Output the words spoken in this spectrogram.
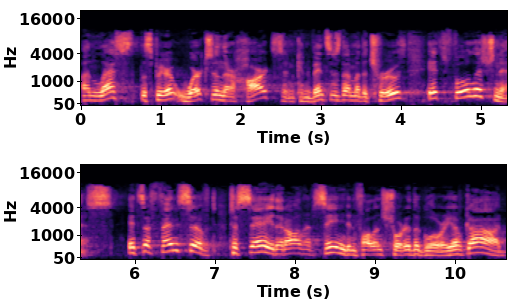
unless the Spirit works in their hearts and convinces them of the truth, it's foolishness. It's offensive to say that all have sinned and fallen short of the glory of God.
